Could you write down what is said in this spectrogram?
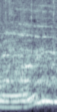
Ooh.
